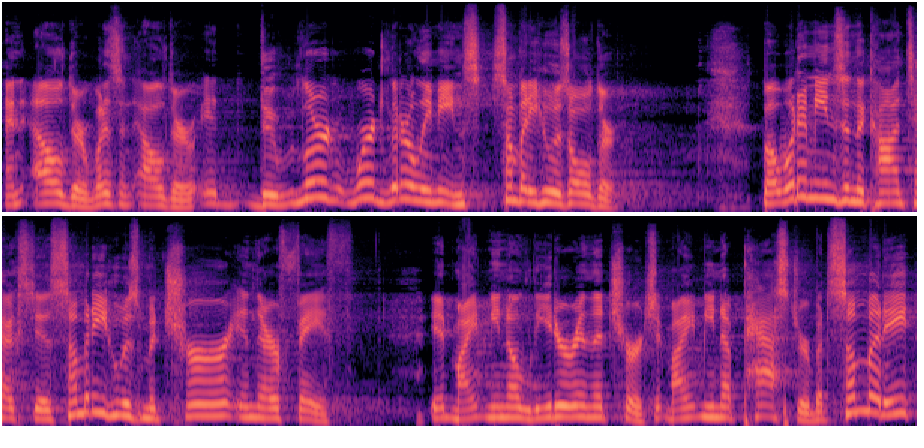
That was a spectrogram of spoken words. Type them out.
an elder. What is an elder? It, the word literally means somebody who is older. But what it means in the context is somebody who is mature in their faith. It might mean a leader in the church. It might mean a pastor, but somebody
